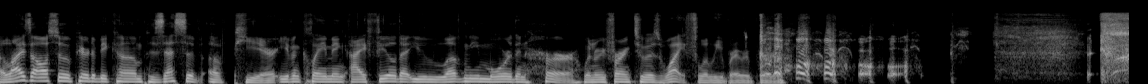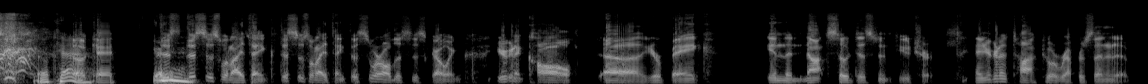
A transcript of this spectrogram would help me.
Eliza also appeared to become possessive of Pierre, even claiming, I feel that you love me more than her, when referring to his wife, La Libre reported. Okay. okay. This this is what I think. This is what I think. This is where all this is going. You're going to call uh, your bank in the not so distant future, and you're going to talk to a representative,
